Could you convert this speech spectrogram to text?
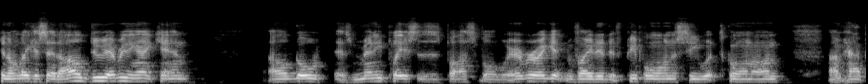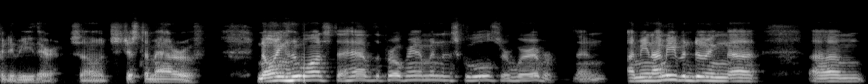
you know. Like I said, I'll do everything I can. I'll go as many places as possible wherever I get invited. If people want to see what's going on, I'm happy to be there. So it's just a matter of knowing who wants to have the program in the schools or wherever. And I mean, I'm even doing uh, um,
